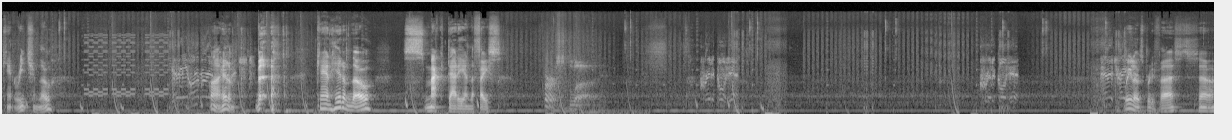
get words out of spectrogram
Can't reach him though. Oh, I hit him. But can't hit him though. Smack daddy in the face. First blood. Critical hit. Critical hit. Reloads pretty fast, so.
